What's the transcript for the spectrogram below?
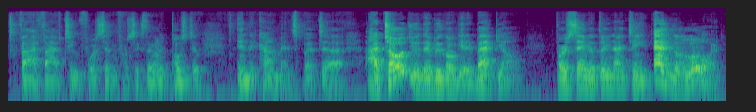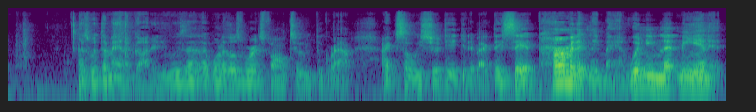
552 4746. I'm going to post it in the comments. But uh, I told you that we're going to get it back, y'all. First Samuel 319. And the Lord is with the man of God. And it was uh, like one of those words fall to the ground. Right, so we sure did get it back. They said permanently banned, wouldn't even let me in it.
